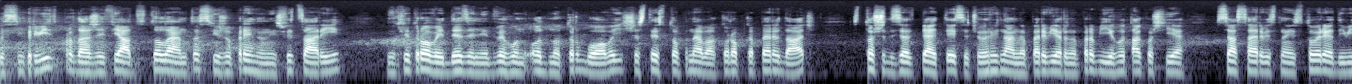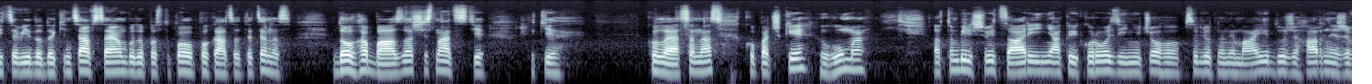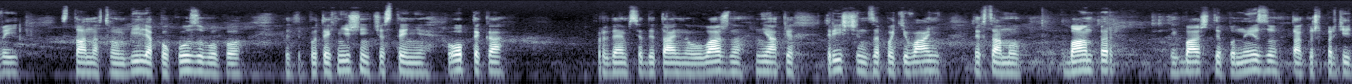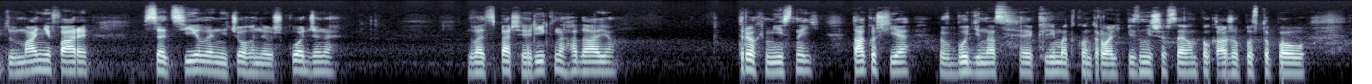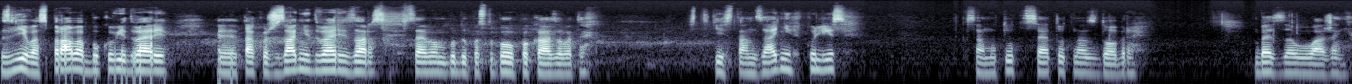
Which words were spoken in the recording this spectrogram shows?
Усім привіт! В продажі Fiat Stolento, свіжопригнаний Швейцарії, 2-літровий дизельний двигун однотурбовий, 6-ступнева коробка передач, 165 тисяч оригінально перевірено пробігу. Також є вся сервісна історія. Дивіться відео до кінця, все вам буду поступово показувати. Це у нас довга база, 16 такі колеса у нас, купачки, гума. Автомобіль Швейцарії, ніякої корозії, нічого абсолютно немає. Дуже гарний живий стан автомобіля по кузову, по, по технічній частині, оптика. Пройдемося детально, уважно. Ніяких тріщин, запотівань. Так само бампер, як бачите, понизу. Також партітульманні фари. Все ціле, нічого не ушкоджене. 21 рік, нагадаю. Трьохмісний. Також є в буді нас е, клімат-контроль. Пізніше все вам покажу поступово. Зліва, справа, бокові двері. Е, Також задні двері. Зараз все вам буду поступово показувати. Ось такий стан задніх коліс. Так само тут все тут у нас добре. Без зауважень.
